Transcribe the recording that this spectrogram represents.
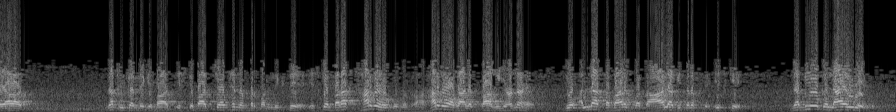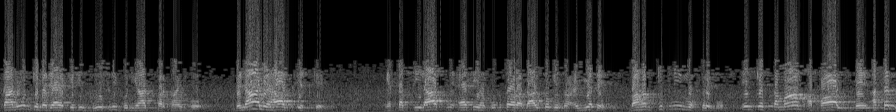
آیات نقل کرنے کے بعد، اس کے بعد چوتھے نمبر پر لکھتے ہیں، اس کے برعکس ہر وہ حکومت اور ہر وہ عدالت باغیانہ ہے جو اللہ تبارک و تعالی کی طرف سے اس کے نبیوں کے لائے ہوئے قانون کے بجائے کسی دوسری بنیاد پر قائم ہو۔ بلا لحاظ اس کے یہ تفصیلات میں ایسی حکومتوں اور عدالتوں کی نوعیتیں باہم کتنی مختلف ہوں۔ ان کے تمام افعال بے اصل،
